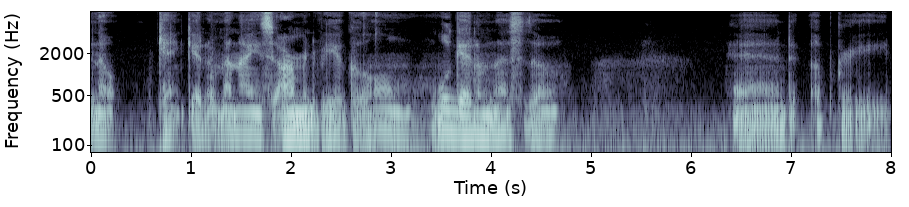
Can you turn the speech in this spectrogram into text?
No, can't get him a nice armored vehicle. We'll get him this though. And upgrade.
